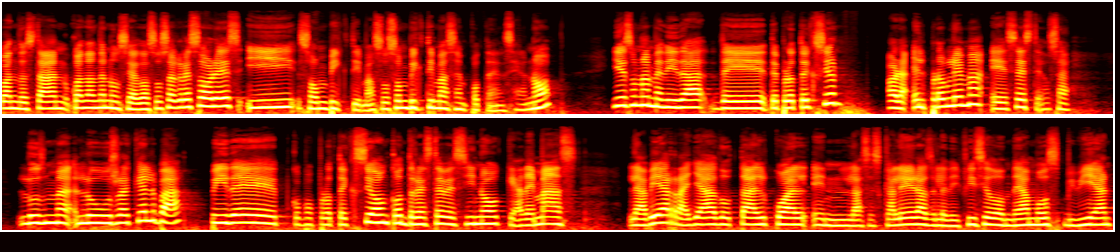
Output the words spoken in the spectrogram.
cuando están cuando han denunciado a sus agresores y son víctimas o son víctimas en potencia, ¿no? Y es una medida de, de protección. Ahora, el problema es este, o sea, Luz, Luz Raquel va, pide como protección contra este vecino que además le había rayado tal cual en las escaleras del edificio donde ambos vivían,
